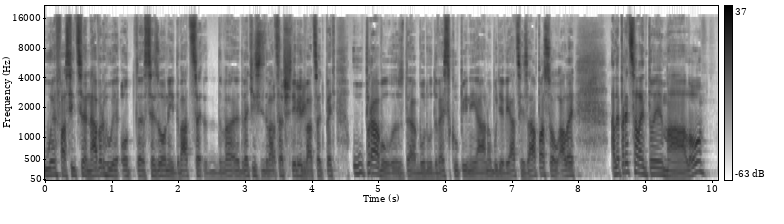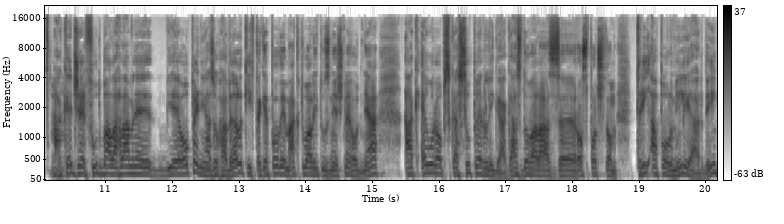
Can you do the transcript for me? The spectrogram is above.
UEFA síce navrhuje od sezóny 2024-2025 úpravu, teda budú dve skupiny, áno, bude viacej zápasov, ale, ale predsa len to je málo. A mhm. keďže futbal hlavne je o peniazoch a veľkých, tak ja poviem aktualitu z dnešného dňa. Ak Európska Superliga gazdovala s rozpočtom 3,5 miliardy,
